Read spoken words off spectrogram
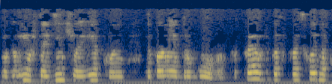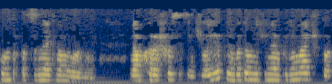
Мы говорим, что один человек, он дополняет другого. Как правило, это происходит на каком-то подсознательном уровне. Нам хорошо с этим человеком, и потом начинаем понимать, что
